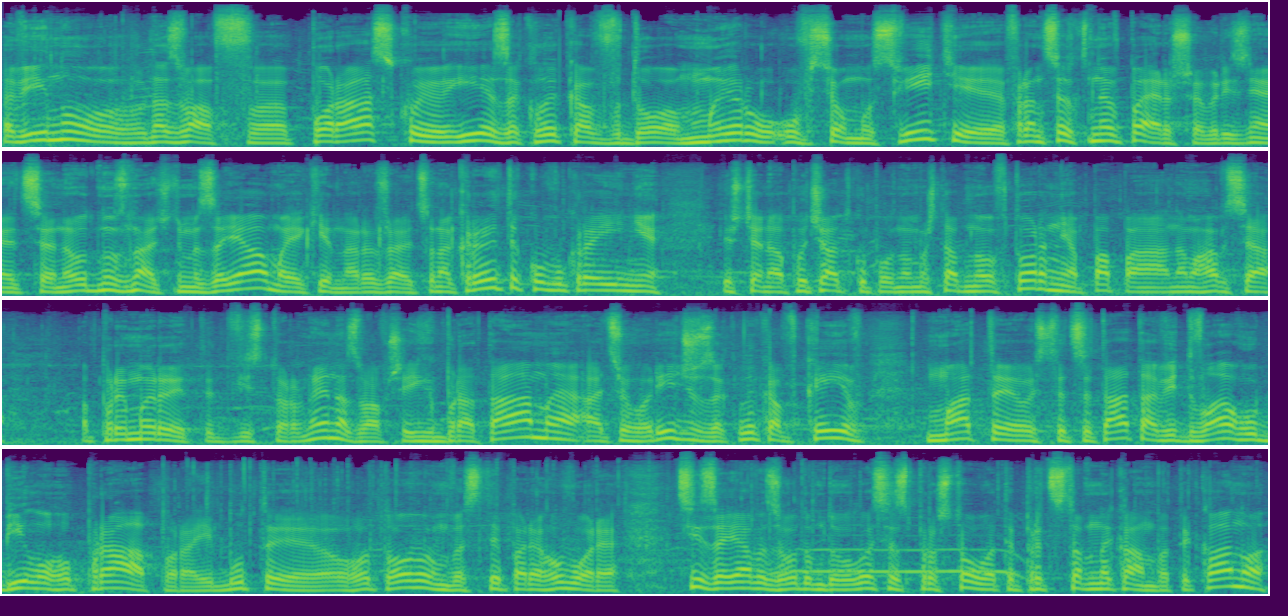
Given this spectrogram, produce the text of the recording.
Війну назвав е, поразкою і закликав до миру у всьому світі. Франциск не вперше вирізняється неоднозначними заявами, які наражаються на критику в Україні. І ще на початку повномасштабного вторгнення папа намагався примирити дві сторони, назвавши їх братами. А цьогоріч закликав Київ мати ось це цитата відвагу білого прапора і бути готовим вести переговори. Ці заяви згодом довелося спростовувати представникам Ватикану.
